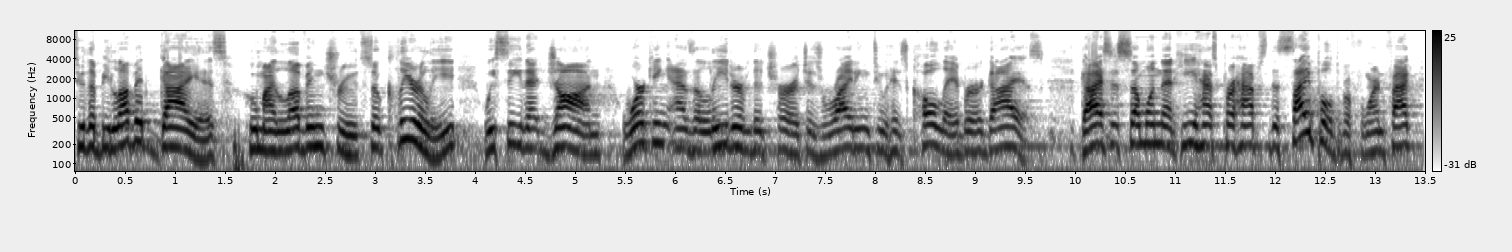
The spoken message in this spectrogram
to the beloved Gaius, whom I love in truth. So clearly, we see that John, working as a leader of the church, is writing to his co laborer Gaius. Gaius is someone that he has perhaps discipled before. In fact,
